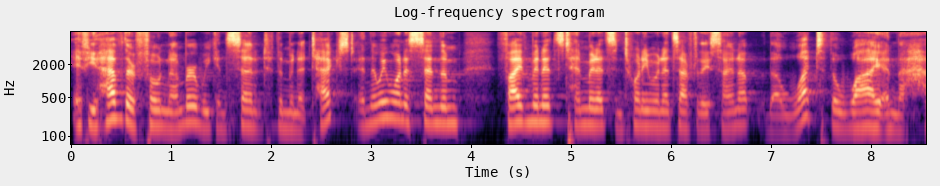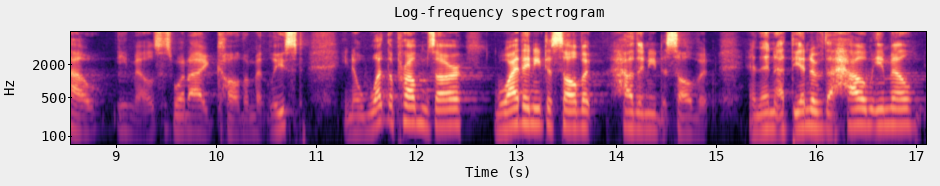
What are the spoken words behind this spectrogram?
If you have their phone number, we can send it to them in a text, and then we want to send them five minutes, 10 minutes, and 20 minutes after they sign up the what, the why, and the how emails is what I call them at least. You know, what the problems are, why they need to solve it, how they need to solve it. And then at the end of the how email,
